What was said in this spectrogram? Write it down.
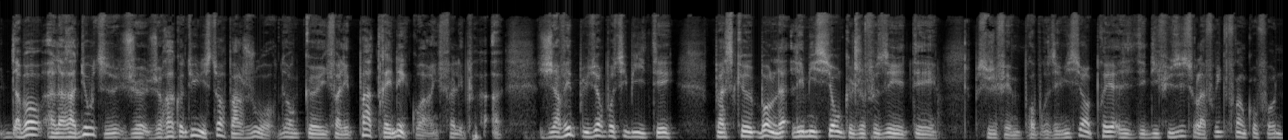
D'abord, à la radio, je, racontais une histoire par jour, donc euh, il fallait pas traîner, quoi. Il fallait pas. J'avais plusieurs possibilités parce que bon, l'émission que je faisais était parce que j'ai fait mes propres émissions. Après, elle était diffusée sur l'Afrique francophone.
